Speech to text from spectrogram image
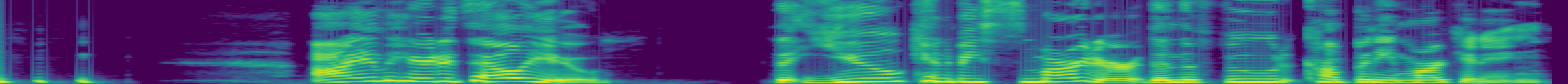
I am here to tell you that you can be smarter than the food company marketing.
